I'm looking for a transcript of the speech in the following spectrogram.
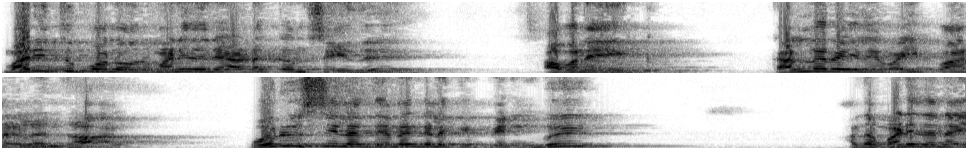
மறித்து போன ஒரு மனிதனை அடக்கம் செய்து அவனை கல்லறையிலே வைப்பார்கள் என்றால் ஒரு சில தினங்களுக்கு பின்பு அந்த மனிதனை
